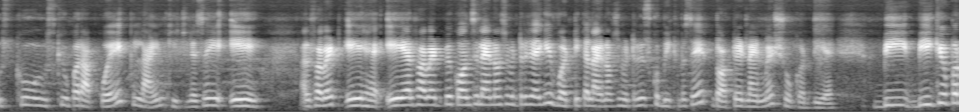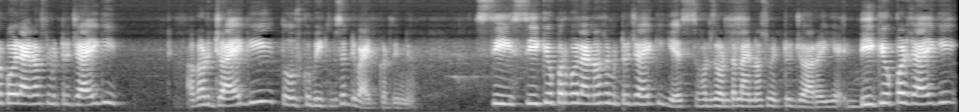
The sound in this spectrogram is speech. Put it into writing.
उसको, उसके ऊपर आपको एक लाइन खींच, जैसे ये ए अल्फ़ाबेट ए है ए अल्फ़ाबेट पे कौन सी लाइन ऑफ़ सिमेट्री जाएगी? वर्टिकल लाइन ऑफ़ सिमेट्री उसको बीच में से डॉटेड लाइन में शो कर दिया है। बी बी के ऊपर कोई लाइन ऑफ़ सिमेट्री जाएगी? अगर जाएगी तो उसको बीच में से डिवाइड कर देना सी सी के ऊपर कोई लाइन ऑफ़ सिमेट्री जाएगी? Yes horizontal line of symmetry जा रही है। डी के ऊपर जाएगी?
